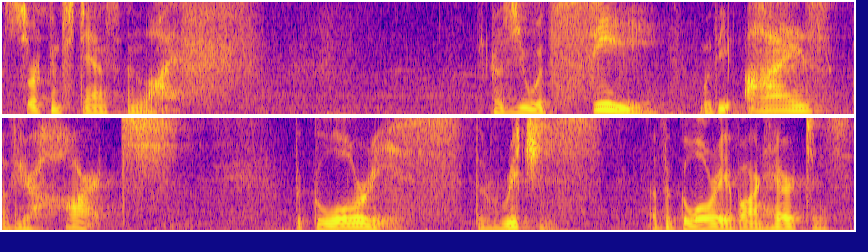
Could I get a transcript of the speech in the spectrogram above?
circumstance in life. Because you would see with the eyes of your heart the glories, the riches of the glory of our inheritance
